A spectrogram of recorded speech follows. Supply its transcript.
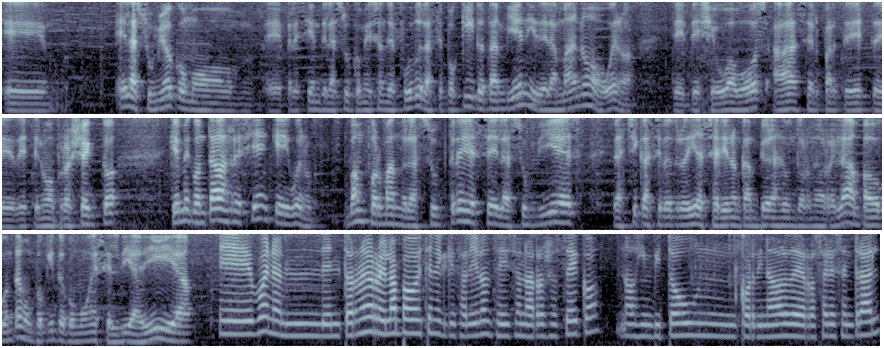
eh, él asumió como eh, presidente de la subcomisión de fútbol hace poquito también y de la mano, bueno, te, llevó a vos a ser parte de este, de este nuevo proyecto. Que me contabas recién que, bueno, van formando la sub 13, la sub 10, las chicas el otro día salieron campeonas de un torneo relámpago. Contame un poquito cómo es el día a día. Eh, bueno, el, el torneo relámpago este en el que salieron se hizo en Arroyo Seco. Nos invitó un coordinador de Rosario Central.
